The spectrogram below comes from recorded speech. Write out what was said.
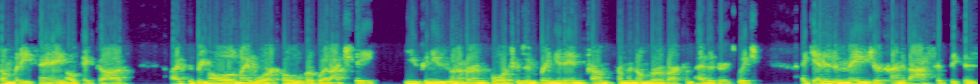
somebody saying, "Okay, God, I have to bring all my work over." Well, actually, you can use one of our importers and bring it in from from a number of our competitors, which again is a major kind of asset because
